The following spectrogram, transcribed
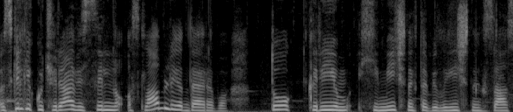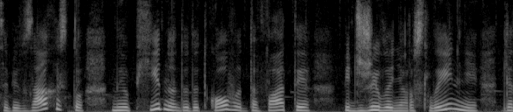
Оскільки кучерявість сильно ослаблює дерево, то крім хімічних та біологічних засобів захисту, необхідно додатково давати підживлення рослині для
